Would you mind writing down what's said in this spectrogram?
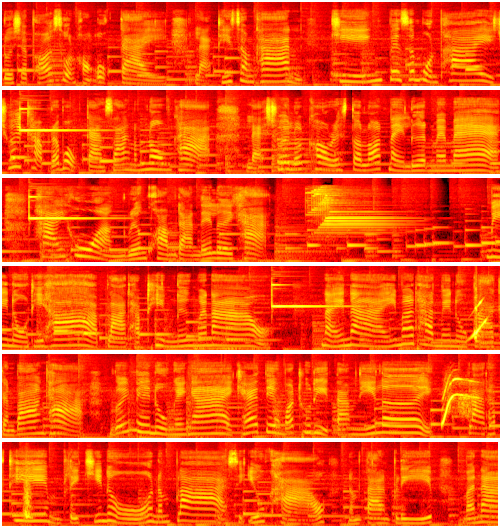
โดยเฉพาะส่วนของอกไก่ และที่สำคัญ ขิงเป็นสมุนไพรช่วยขับระบบการสร้างน้ำนมค่ะ และช่วยลดคอเลสเตอรอลในเลือดแม่ๆหายห่วงเรื่องความดันได้เลยค่ะ เมนูที่ 5 ปลาทับทิมนึ่งมะนาว ไหนๆมาทานเมนูปลากันบ้างค่ะ ด้วยเมนูง่ายๆ แค่เตรียมวัตถุดิบตามนี้เลย ปลาทับทิมพริกขี้หนู น้ำปลาซีอิ๊วขาว น้ำตาลปรี๊บมะนา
